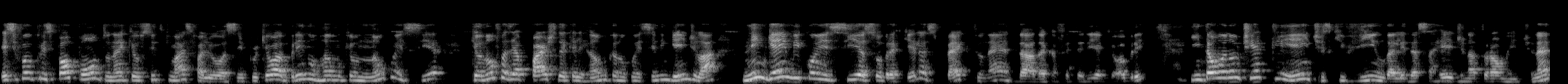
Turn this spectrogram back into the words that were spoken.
esse foi o principal ponto, né, que eu sinto que mais falhou, assim, porque eu abri num ramo que eu não conhecia, que eu não fazia parte daquele ramo, que eu não conhecia ninguém de lá, ninguém me conhecia sobre aquele aspecto, né, da, da cafeteria que eu abri, então eu não tinha clientes que vinham dali dessa rede naturalmente, né,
